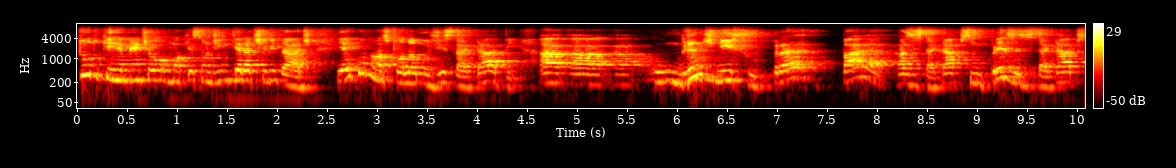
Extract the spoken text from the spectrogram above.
tudo que remete a uma questão de interatividade. E aí, quando nós falamos de startup, a, a, a, um grande nicho pra, para as startups, empresas de startups,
